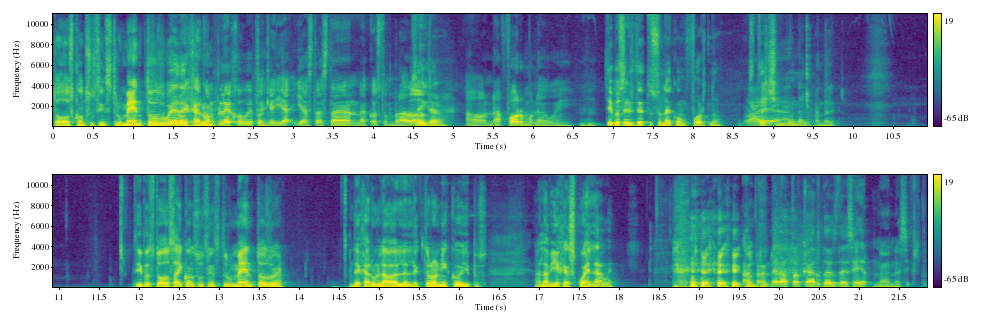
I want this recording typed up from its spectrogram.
Todos con sus instrumentos, güey. Dejaron... complejo, güey, porque ya, ya estás tan acostumbrado Sí, claro. a una fórmula, güey. Sí, pues salirte de tu zona de confort, ¿no? Está Ay, chingón. ándale. Ándale. Sí, pues todos ahí con sus instrumentos, güey. Dejar un lado el electrónico y pues a la vieja escuela, güey. Aprender a tocar desde cero. No, no es cierto.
